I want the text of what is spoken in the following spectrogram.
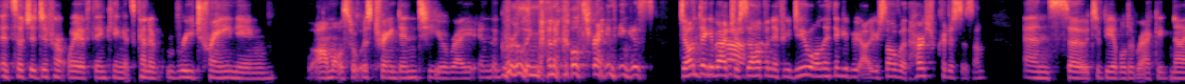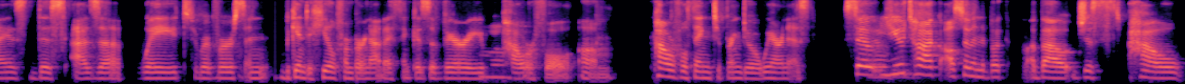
It's such a different way of thinking. It's kind of retraining almost what was trained into you, right? In the grueling medical training is don't think about yeah. yourself. And if you do, only think about yourself with harsh criticism. And so to be able to recognize this as a way to reverse and begin to heal from burnout, I think is a very mm-hmm. powerful, um, powerful thing to bring to awareness. So yeah. you mm-hmm. talk also in the book about just how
